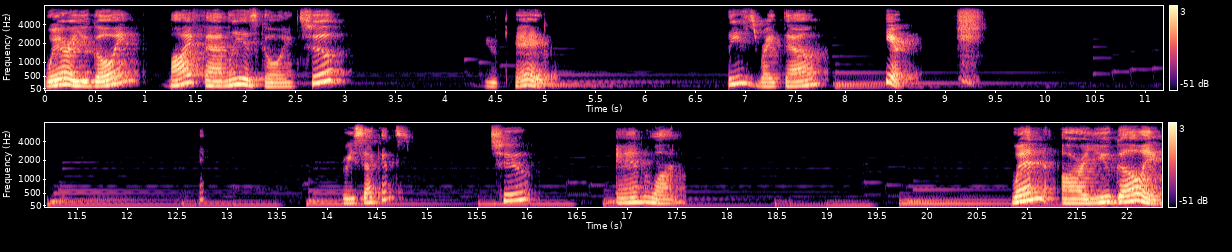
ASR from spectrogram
where are you going? My family is going to UK. Please write down here. three seconds, two, and one. When are you going?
